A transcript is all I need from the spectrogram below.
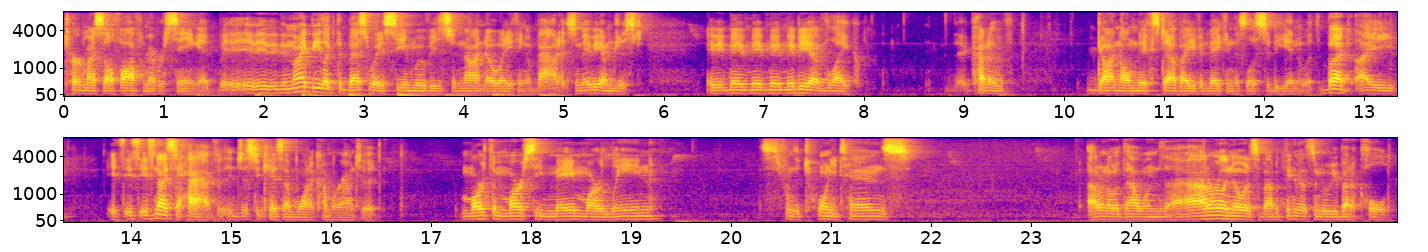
turn myself off from ever seeing it. It, it. it might be like the best way to see a movie is to not know anything about it. So maybe I'm just maybe maybe maybe, maybe I've like kind of gotten all mixed up by even making this list to begin with. But I it's it's, it's nice to have just in case I want to come around to it. Martha Marcy May Marlene. Is from the 2010s. I don't know what that one's. I don't really know what it's about. I think that's a movie about a cult.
